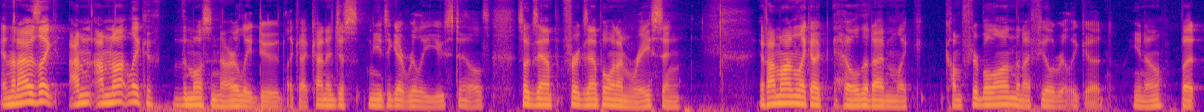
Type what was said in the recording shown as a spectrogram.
and then I was like, I'm I'm not like the most gnarly dude. Like I kind of just need to get really used to hills. So example, for example, when I'm racing, if I'm on like a hill that I'm like comfortable on, then I feel really good, you know. But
